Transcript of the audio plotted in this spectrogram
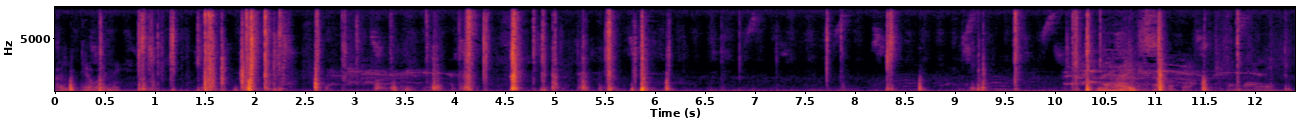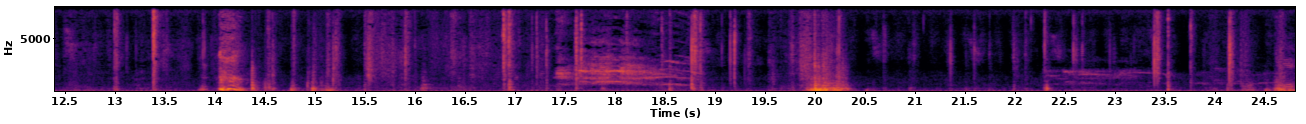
Kalitiyawan eh. Nice. Okay.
